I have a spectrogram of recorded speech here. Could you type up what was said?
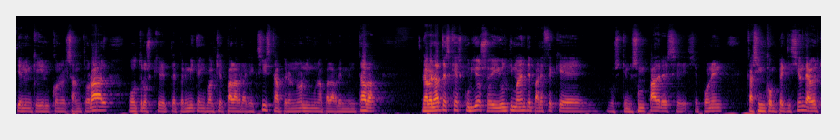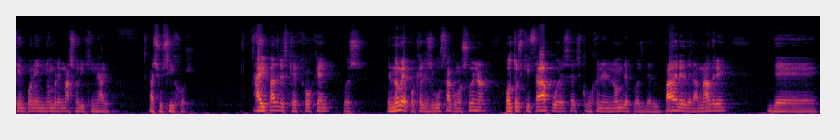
tienen que ir con el santoral, otros que te permiten cualquier palabra que exista, pero no ninguna palabra inventada. La verdad es que es curioso y últimamente parece que los quienes son padres se, ponen casi en competición de a ver quién pone el nombre más original a sus hijos. Hay padres que escogen pues el nombre porque les gusta como suena, otros quizá pues escogen el nombre pues del padre, de la madre, de,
